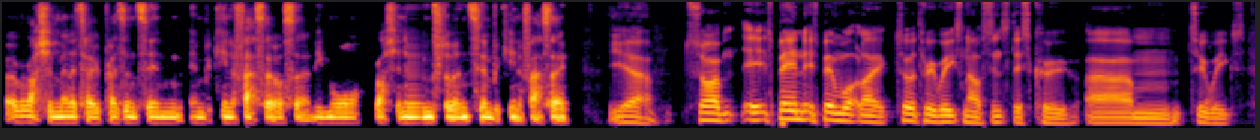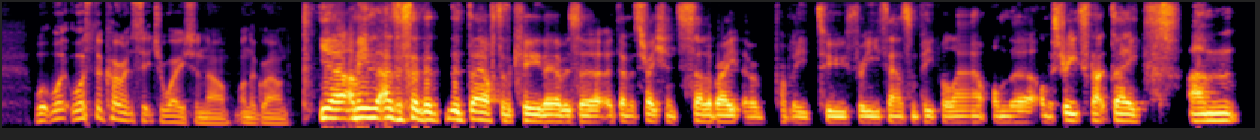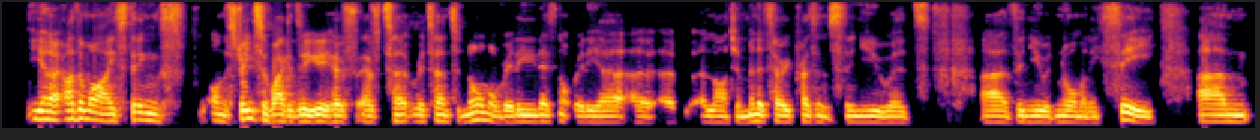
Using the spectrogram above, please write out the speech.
a Russian military presence in, in Burkina Faso, or certainly more Russian influence in Burkina Faso. Yeah. So um, it's been it's been what like two or three weeks now since this coup. Um, two weeks. What, what what's the current situation now on the ground? Yeah, I mean, as I said, the, the day after the coup, there was a, a, demonstration to celebrate. There were probably two, three thousand people out on the on the streets that day. Um, you know, otherwise things on the streets of Ouagadougou have have t- returned to normal. Really, there's not really a, a, a larger military presence than you would uh, than you would normally see. Um,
